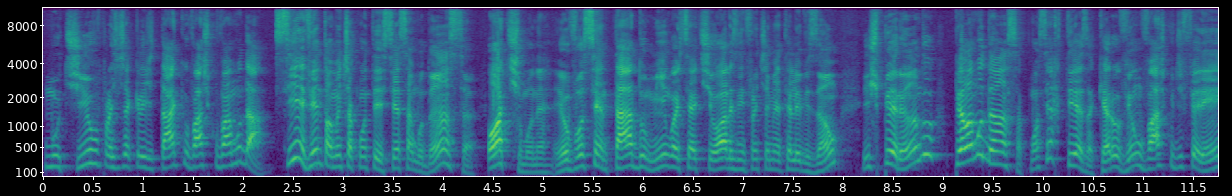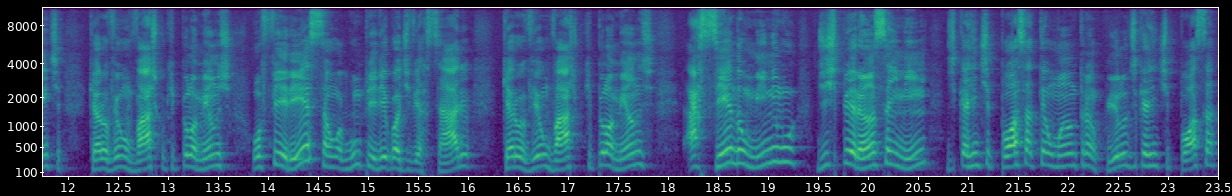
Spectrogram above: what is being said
motivo para a gente acreditar que o Vasco vai mudar. Se eventualmente acontecer essa mudança, ótimo, né? Eu vou sentar domingo às 7 horas em frente à minha televisão esperando pela mudança, com certeza. Quero ver um Vasco diferente, quero ver um Vasco que pelo menos ofereça algum perigo ao adversário, quero ver um Vasco que pelo menos acenda um mínimo de esperança em mim de que a gente possa ter um ano tranquilo, de que a gente possa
